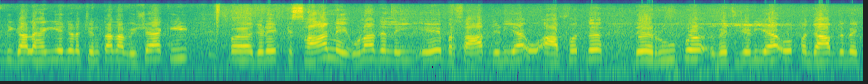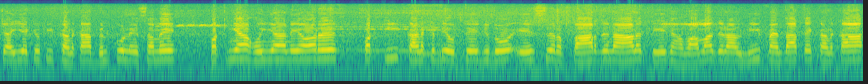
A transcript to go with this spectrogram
ਦੀ ਗੱਲ ਹੈਗੀ ਹੈ, ਜਿਹੜਾ ਚਿੰਤਾ ਦਾ ਵਿਸ਼ਾ ਹੈ ਕਿ ਜਿਹੜੇ ਕਿਸਾਨ ਨੇ ਉਹਨਾਂ ਦੇ ਲਈ ਇਹ ਬਰਸਾਤ ਜਿਹੜੀ ਹੈ ਉਹ ਆਫਤ ਦੇ ਰੂਪ ਵਿੱਚ ਜਿਹੜੀ ਹੈ ਉਹ ਪੰਜਾਬ ਦੇ ਵਿੱਚ ਆਈ ਹੈ ਕਿਉਂਕਿ ਕਣਕਾਂ ਬਿਲਕੁਲ ਇਸ ਸਮੇਂ ਪੱਕੀਆਂ ਹੋਈਆਂ ਨੇ ਔਰ ਪੱਕੀ ਕਣਕ ਦੇ ਉੱਤੇ ਜਦੋਂ ਇਸ ਰਫ਼ਤਾਰ ਦੇ ਨਾਲ ਤੇਜ਼ ਹਵਾਵਾਂ ਦੇ ਨਾਲ ਮੀਂਹ ਪੈਂਦਾ ਤੇ ਕਣਕਾਂ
